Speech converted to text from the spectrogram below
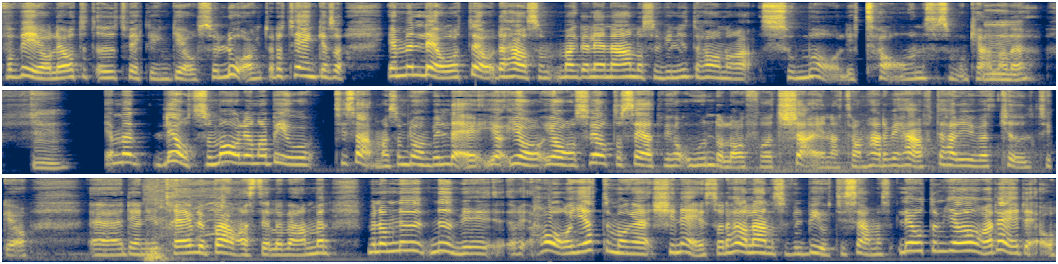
För vi har låtit utvecklingen gå så långt. Och då tänker jag så, ja men låt då det här som Magdalena Andersson vill ju inte ha några somalitowns som hon kallar mm. det. Mm ja, men låt somalierna bo tillsammans om de vill det. Jag, jag, jag har svårt att se att vi har underlag för ett Chinatown. Hade vi haft det hade ju varit kul tycker jag. Eh, den är ju trevlig på andra ställen i världen. Men, men om nu, nu vi har jättemånga kineser i det här landet som vill bo tillsammans, låt dem göra det då.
